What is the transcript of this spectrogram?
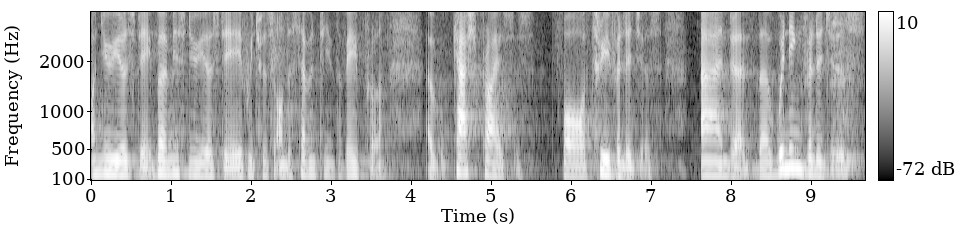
on New Year's Day, Burmese New Year's Day, which was on the 17th of April, uh, cash prizes for three villages. And uh, the winning villages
